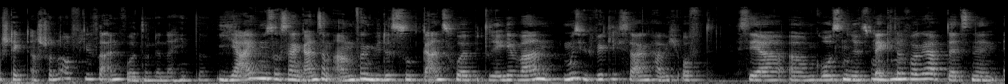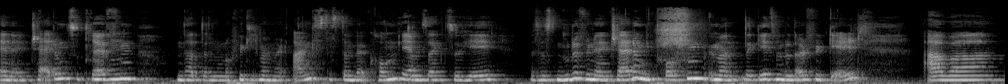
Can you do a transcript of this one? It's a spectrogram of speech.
steckt auch schon auch viel Verantwortung dann dahinter. Ja, ich muss auch sagen, ganz am Anfang, wie das so ganz hohe Beträge waren, muss ich wirklich sagen, habe ich oft sehr ähm, großen Respekt Mhm. davor gehabt, da jetzt eine, eine Entscheidung zu treffen und hatte dann auch wirklich manchmal Angst, dass dann wer kommt Ja. und sagt so, hey, was hast denn du da für eine Entscheidung getroffen? Ich meine, da geht es um total viel Geld. Aber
